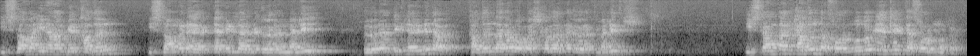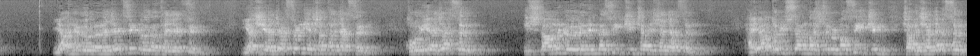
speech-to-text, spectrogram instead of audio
İslam'a inanan bir kadın, İslam'ın er- emirlerini öğrenmeli. Öğrendiklerini de kadınlara ve başkalarına öğretmelidir. İslam'dan kadın da sorumludur, erkek de sorumludur. Yani öğreneceksin, öğreteceksin. Yaşayacaksın, yaşatacaksın. Koruyacaksın. İslam'ın öğrenilmesi için çalışacaksın. Hayatın İslamlaştırılması için çalışacaksın.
